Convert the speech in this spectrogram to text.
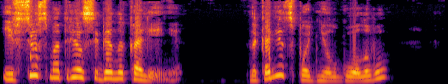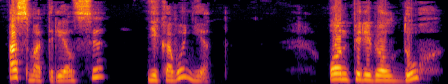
и все смотрел себе на колени. Наконец поднял голову, осмотрелся, никого нет. Он перевел дух,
